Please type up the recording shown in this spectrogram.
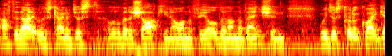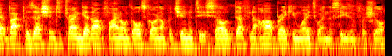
after that, it was kind of just a little bit of shock, you know, on the field and on the bench, and we just couldn't quite get back possession to try and get that final goal scoring opportunity. So, definite heartbreaking way to end the season for sure.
